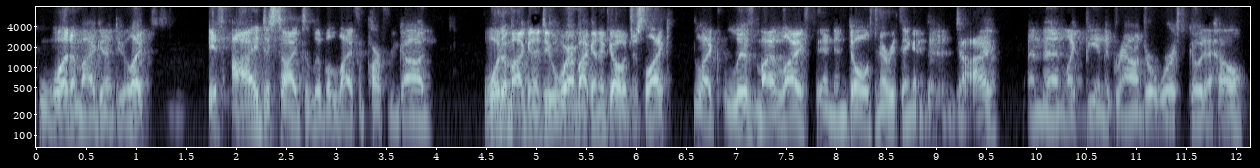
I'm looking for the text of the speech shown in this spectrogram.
What am I going to do? Like, if I decide to live a life apart from God, what am I going to do? Where am I going to go? Just like, like live my life and indulge in everything and then die and then like be in the ground or worse, go to hell.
